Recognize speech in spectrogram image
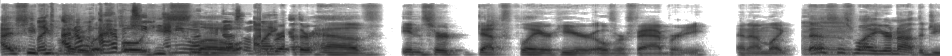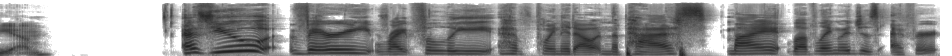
I see like, people I don't- I haven't "Oh, seen anyone who slow. doesn't I'd like- rather have insert depth player here over Fabbri." And I'm like, "This is Mm. why you're not the GM." As you very rightfully have pointed out in the past, my love language is effort,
